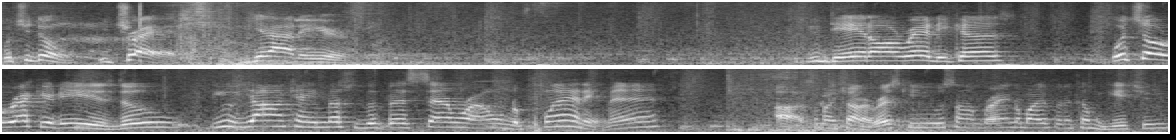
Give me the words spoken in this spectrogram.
What you doing? You trash. Get out of here. You dead already, cuz. What your record is, dude? You y'all can't mess with the best samurai on the planet, man. Ah, somebody trying to rescue you or something, bro? Ain't nobody finna come get you.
